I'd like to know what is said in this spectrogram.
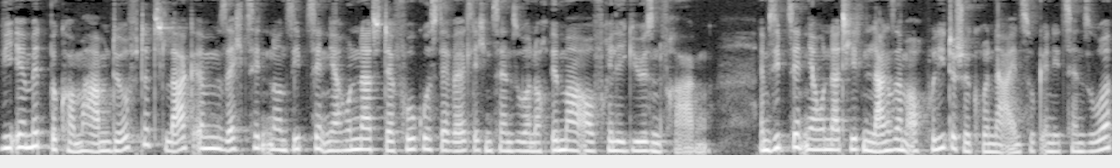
Wie ihr mitbekommen haben dürftet, lag im 16. und 17. Jahrhundert der Fokus der weltlichen Zensur noch immer auf religiösen Fragen. Im 17. Jahrhundert hielten langsam auch politische Gründe Einzug in die Zensur.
